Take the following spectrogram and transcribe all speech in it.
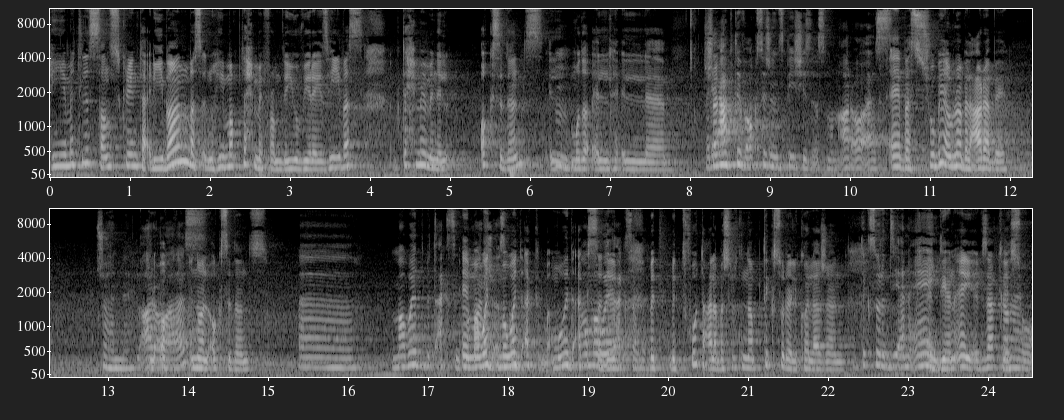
هي مثل ال sunscreen تقريبا بس إنه هي ما بتحمي from the UV rays هي بس بتحمي من ال oxidants المض... ال... ال... reactive oxygen species اسمهم ROS إيه بس شو بيقولوا بالعربي؟ شو هن؟ ال ROS إنه ال oxidants. مواد بتأكسد إيه مواد مواد. أك... مواد آه، مواد أكسدة. بت... بتفوت على بشرتنا بتكسر الكولاجين بتكسر ال DNA ال DNA exactly. So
